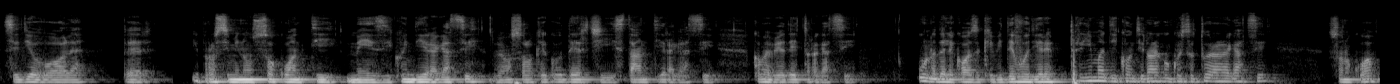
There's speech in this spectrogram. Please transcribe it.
se Dio vuole, per i prossimi non so quanti mesi. Quindi, ragazzi, dobbiamo solo che goderci istanti, ragazzi. Come vi ho detto, ragazzi, una delle cose che vi devo dire prima di continuare con questo tour, ragazzi, sono qua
